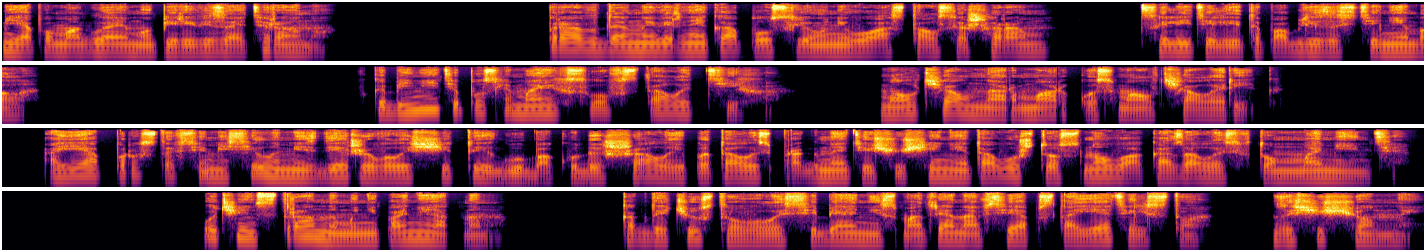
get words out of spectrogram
я помогла ему перевязать рану. Правда, наверняка после у него остался шрам, целителей-то поблизости не было». В кабинете после моих слов стало тихо. Молчал Нар Маркус, молчал Рик. А я просто всеми силами сдерживала щиты, глубоко дышала и пыталась прогнать ощущение того, что снова оказалась в том моменте очень странным и непонятным, когда чувствовала себя, несмотря на все обстоятельства, защищенной.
